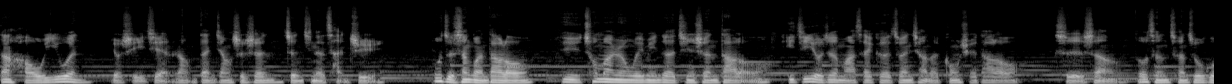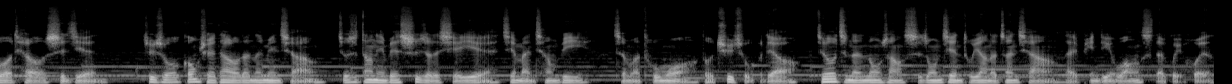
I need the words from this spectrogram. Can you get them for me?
但毫无疑问，又是一件让淡江师生震惊的惨剧。不止商管大楼，以创办人为名的金山大楼，以及有着马赛克砖墙的工学大楼，事实上都曾传出过跳楼事件。据说工学大楼的那面墙，就是当年被逝者的血液溅满墙壁，怎么涂抹都去除不掉，最后只能弄上时钟箭图样的砖墙来平定枉死的鬼魂。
